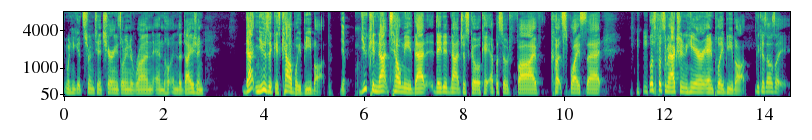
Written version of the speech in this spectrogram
when he gets turned into a chair and he's learning to run and the, and the Daijin, that music is Cowboy Bebop. Yep. You cannot tell me that they did not just go, okay, episode five, cut splice that. Let's put some action in here and play Bebop because I was like,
